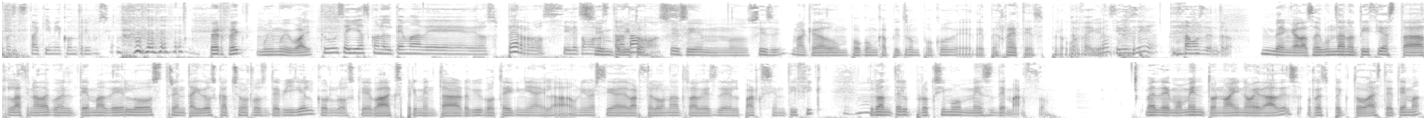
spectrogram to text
pues está aquí mi contribución. Perfecto, muy, muy guay. Tú seguías con el tema de, los perros y de cómo los un tratamos. Sí, sí, sí, sí, me ha quedado un poco un capítulo un poco de, perretes, pero bueno. Perfecto, sí, sí, estamos dentro. Venga, la segunda noticia está relacionada con el tema de los 32 cachorros de Beagle con los que va a experimentar Vivotecnia y la Universidad de Barcelona a través del Parc Scientific durante el próximo mes de marzo. De momento no hay novedades respecto a este tema,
